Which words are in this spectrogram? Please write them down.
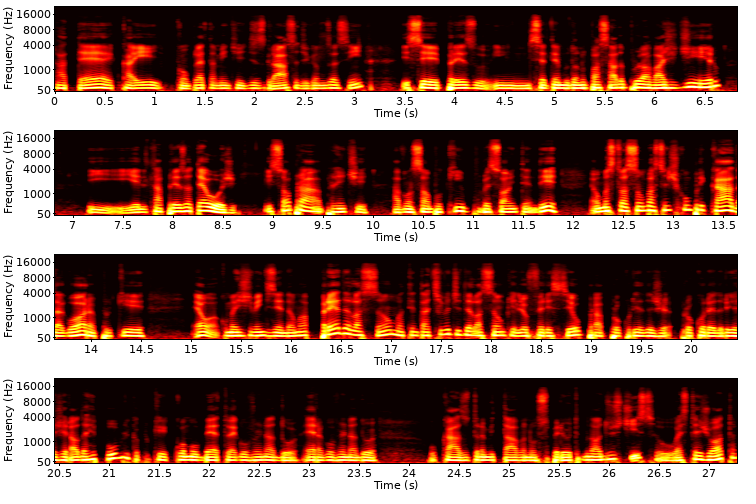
até cair completamente em desgraça, digamos assim, e ser preso em setembro do ano passado por lavagem de dinheiro. E, e ele está preso até hoje. E só para a gente avançar um pouquinho, para o pessoal entender, é uma situação bastante complicada agora, porque, é, como a gente vem dizendo, é uma pré-delação, uma tentativa de delação que ele ofereceu para a Procuradoria-Geral da República, porque, como o Beto é governador, era governador, o caso tramitava no Superior Tribunal de Justiça, o STJ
